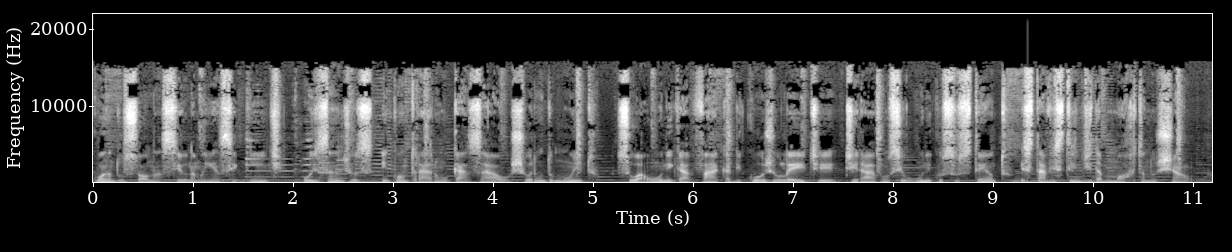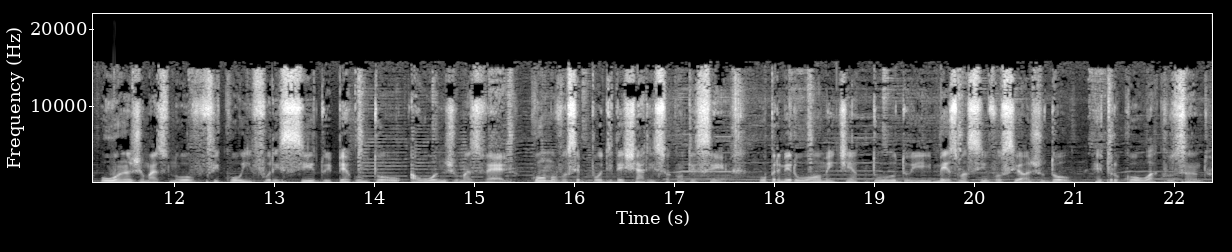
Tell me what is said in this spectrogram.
Quando o sol nasceu na manhã seguinte, os anjos encontraram o casal chorando muito. Sua única vaca, de cujo leite tiravam seu único sustento, estava estendida morta no chão. O anjo mais novo ficou enfurecido e perguntou ao anjo mais velho: Como você pôde deixar isso acontecer? O primeiro homem tinha tudo e mesmo assim você o ajudou, retrucou acusando.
